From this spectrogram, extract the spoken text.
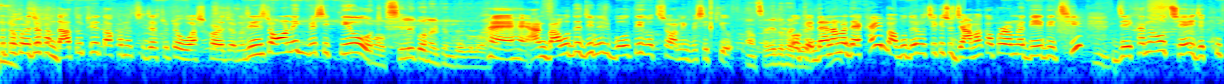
ছোট করে যখন দাঁত উঠে তখন হচ্ছে জাস্ট ওটা ওয়াশ করার জন্য। জিনিসটা অনেক বেশি কিউট সিলিকনের কিন্তু এগুলো। হ্যাঁ হ্যাঁ আর বাবুদের জিনিস বলতেই হচ্ছে অনেক বেশি কিউট আচ্ছা এটা ওকে দেন আমরা দেখাই বাবুদের হচ্ছে কিছু জামা কাপড় আমরা দিয়ে দিচ্ছি যেখানে হচ্ছে এই যে খুব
